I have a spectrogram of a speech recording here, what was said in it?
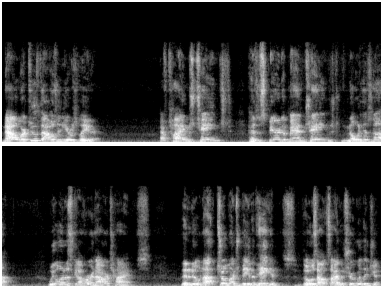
Now we're 2,000 years later. Have times changed? Has the spirit of man changed? No, it has not. We will discover in our times that it will not so much be the pagans, those outside the true religion.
